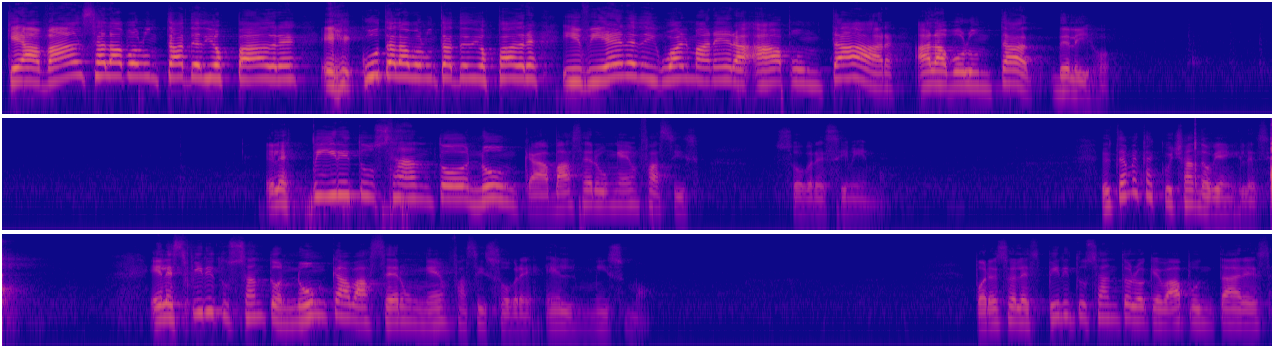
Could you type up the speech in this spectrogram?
que avanza la voluntad de Dios Padre, ejecuta la voluntad de Dios Padre y viene de igual manera a apuntar a la voluntad del Hijo. El Espíritu Santo nunca va a hacer un énfasis sobre sí mismo. Y usted me está escuchando bien, iglesia. El Espíritu Santo nunca va a hacer un énfasis sobre él mismo. Por eso el Espíritu Santo lo que va a apuntar es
